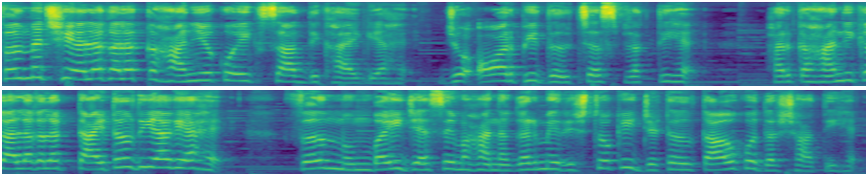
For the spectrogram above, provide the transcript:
फ़िल्म में छह अलग अलग कहानियों को एक साथ दिखाया गया है, जो और भी दिलचस्प लगती है। हर कहानी का अलग अलग टाइटल दिया गया है। फ़िल्म मुंबई जैसे महानगर में रिश्तों की जटिलताओं को दर्शाती है।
